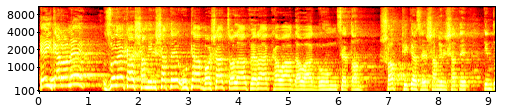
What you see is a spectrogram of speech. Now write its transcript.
এই কারণে জোলেখা স্বামীর সাথে উঠা, বসা চলাফেরা খাওয়া, দাওয়া গুম চেতন, সব ঠিক আছে স্বামীর সাথে, কিন্তু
